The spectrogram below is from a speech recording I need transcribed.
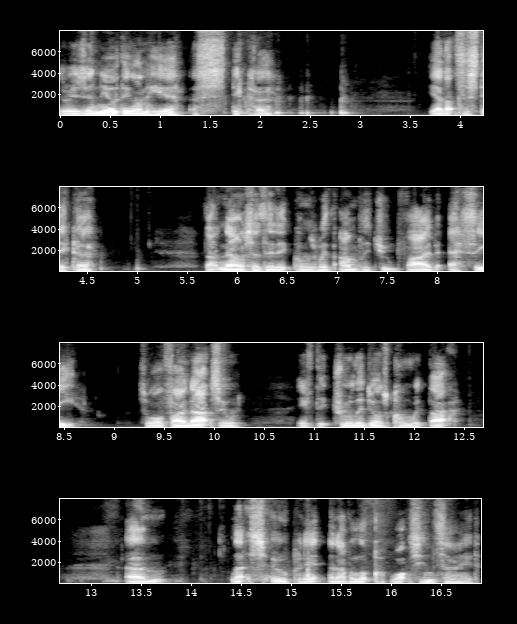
there is a new thing on here, a sticker. Yeah, that's a sticker that now says that it comes with Amplitube 5 SE. So we'll find out soon if it truly does come with that. Um, let's open it and have a look what's inside.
